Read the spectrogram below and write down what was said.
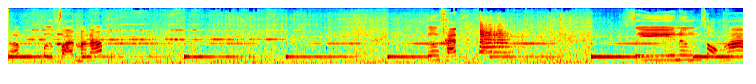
ครับ เปิดฝามานะครับ เครื่องคัด 4125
